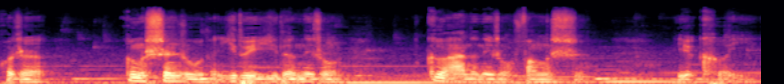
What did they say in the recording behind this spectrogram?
或者更深入的一对一的那种个案的那种方式，也可以。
